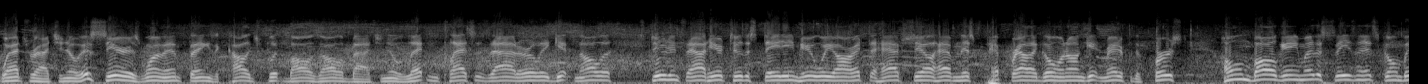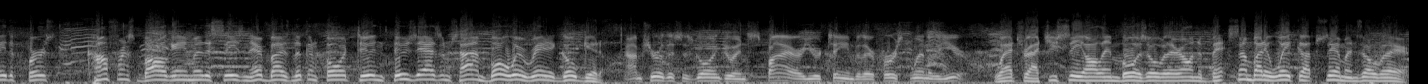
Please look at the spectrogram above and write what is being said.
Well, that's right. You know, this year is one of them things that college football is all about. You know, letting classes out early, getting all the students out here to the stadium. Here we are at the half shell having this pep rally going on, getting ready for the first home ball game of the season. It's going to be the first conference ball game of the season. Everybody's looking forward to it. Enthusiasm's high, and boy, we're ready to go get them. I'm sure this is going to inspire your team to their first win of the year. Well, that's right. You see all them boys over there on the bench. Somebody wake up Simmons over there.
